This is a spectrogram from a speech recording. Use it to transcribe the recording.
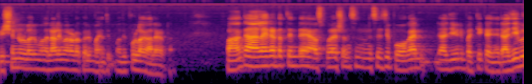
വിഷനുള്ള ഒരു മുതലാളിമാരോടൊക്കെ ഒരു മതി മതിപ്പുള്ള കാലഘട്ടം. അപ്പോൾ ആ കാലഘട്ടത്തിന്റെ ആസ്പിറേഷൻസിനനുസരിച്ച് പോകാൻ രാജീവിന് പറ്റിക്കഴിഞ്ഞാൽ രാജീവ്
